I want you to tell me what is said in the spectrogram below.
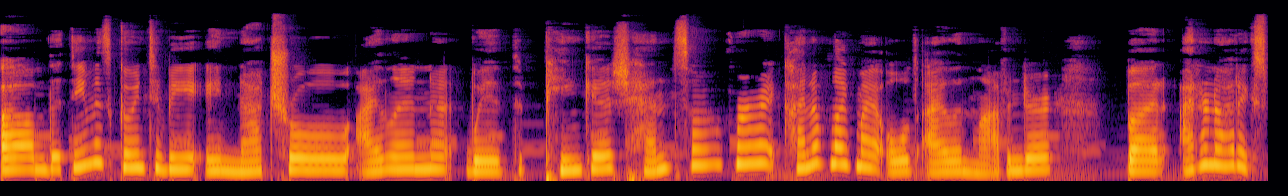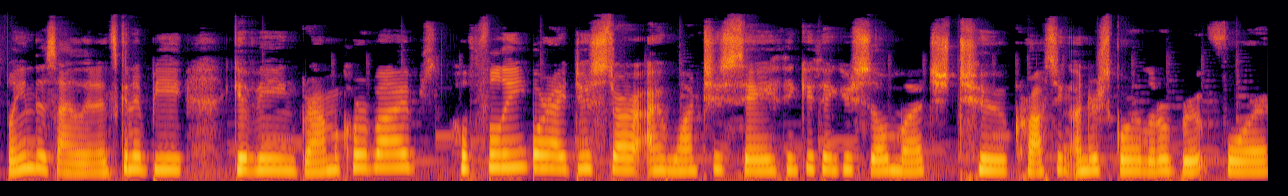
Um, the theme is going to be a natural island with pinkish hints over it, kind of like my old island Lavender. But I don't know how to explain this island. It's gonna be giving Gramacore vibes, hopefully. Before I do start, I want to say thank you, thank you so much to crossing underscore little root for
